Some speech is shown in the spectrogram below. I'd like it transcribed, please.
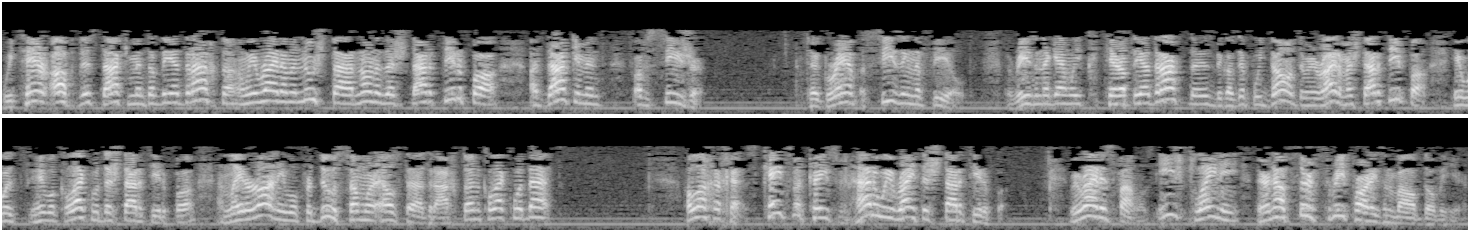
We tear up this document of the adrachta and we write a new shtar known as a shtar tirpa, a document of seizure, to grab seizing the field. The reason again we tear up the adrachta is because if we don't, and we write him a shtar tirpa, he will he will collect with the shtar tirpa, and later on he will produce somewhere else the adrachta and collect with that. Halacha ches. Kesvin. How do we write the shtar tirpa? We write as follows. Each plani, there are now three parties involved over here.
